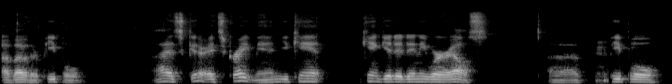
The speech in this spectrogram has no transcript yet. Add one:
of other people. Uh, it's good. It's great, man. You can't you can't get it anywhere else. Uh, hmm. people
